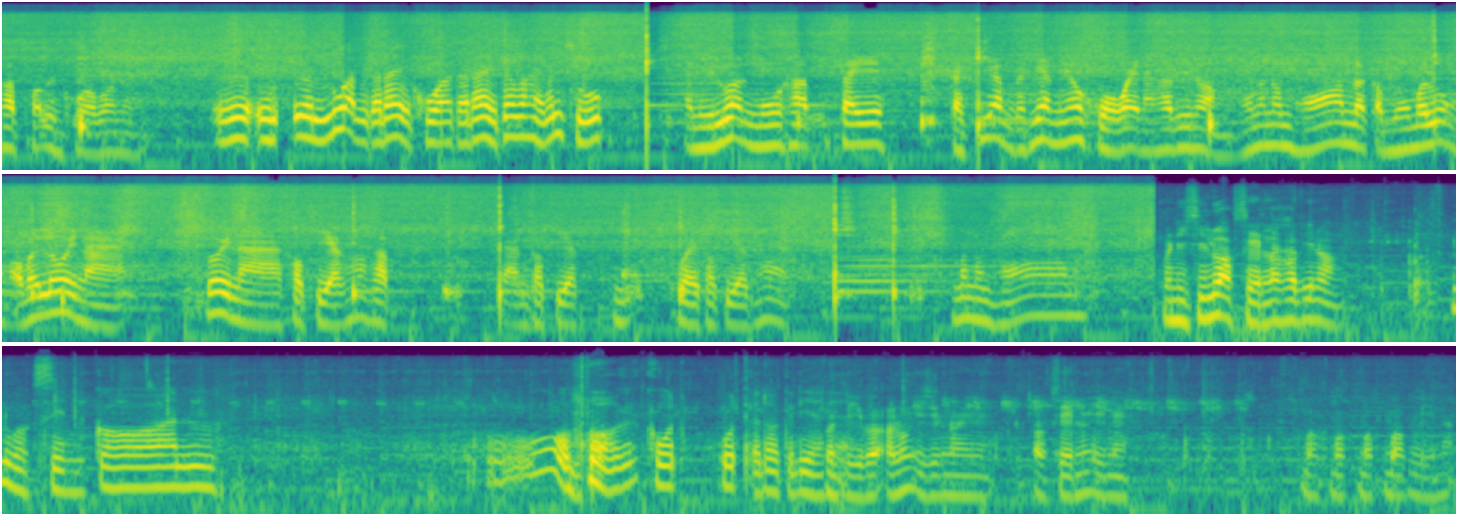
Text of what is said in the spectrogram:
ครับเพราะเป็นขัวบ่แม่นเออเอิ้นเอื้อนล้วนก็ได้ครัวก็ได้ แต่ว่าให้มันสุกอันนี้ล้วนหมูครับใส่กระเทียมกระเทียมนี่เอาขัวไว้นะครับพี่น้องให้มันหอมๆแล้วก็หมูมาลุ่งเอาไว้โรยหน้าโรยหน้าข้าวเปียกเฮาครับจานข้าวเปียกถ้วยข้าวเปียกเฮามันหอมๆวันนี้สิลวกเส้นแล้วครับพี่น้อง ลวกเส้นก่อน โอ้หมอก็โคตรโคตรกระดอกกระเดียพอดีว่าเอาลงอีกจักหน่อยหนึ่งเอาเส้นลงอีกหน่อยบอกบอกบอกบอกดีนะ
